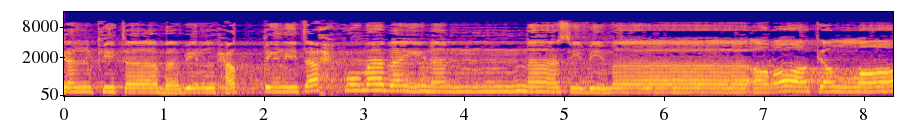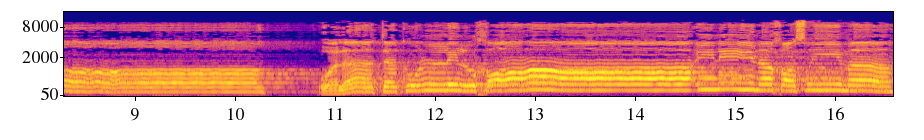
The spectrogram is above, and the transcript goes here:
اليك الكتاب بالحق لتحكم بين الناس بما أراك الله ولا تكن للخائنين خصيما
